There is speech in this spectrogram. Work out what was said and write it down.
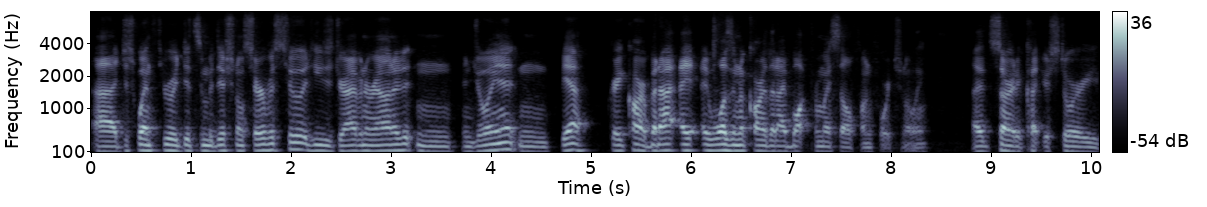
uh, just went through it, did some additional service to it. He's driving around it and enjoying it, and yeah, great car. But I, I it wasn't a car that I bought for myself, unfortunately. I'm sorry to cut your story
